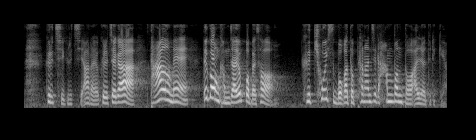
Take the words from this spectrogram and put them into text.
그렇지, 그렇지, 알아요. 그리고 제가 다음에 뜨거운 감자요법에서 그 초이스 뭐가 더 편한지를 한 번 더 알려드릴게요.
